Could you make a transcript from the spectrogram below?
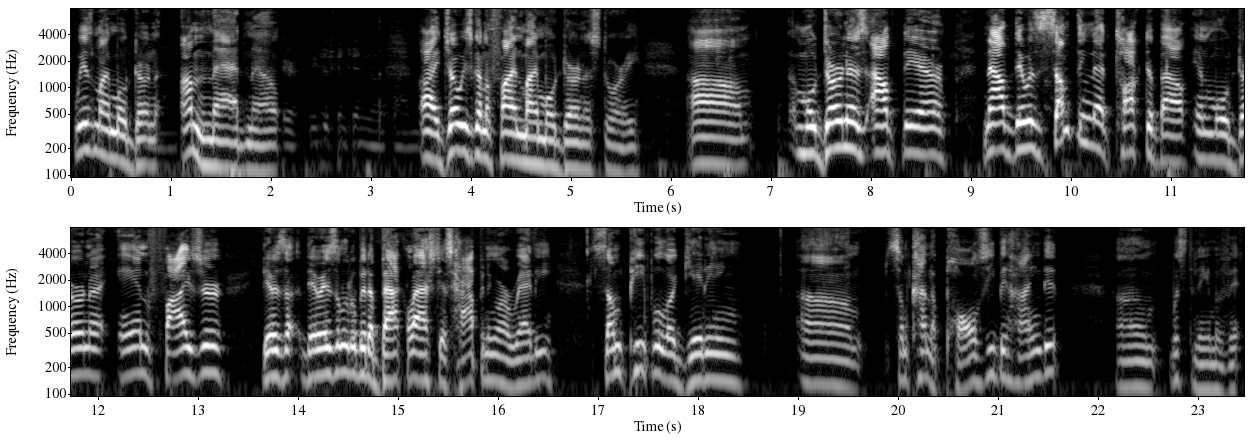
Where's my Moderna? I'm mad now. All right, Joey's gonna find my Moderna story. Um, Moderna's out there. Now, there was something that talked about in Moderna and Pfizer. There's a, there is a little bit of backlash that's happening already. Some people are getting um, some kind of palsy behind it. Um, what's the name of it?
